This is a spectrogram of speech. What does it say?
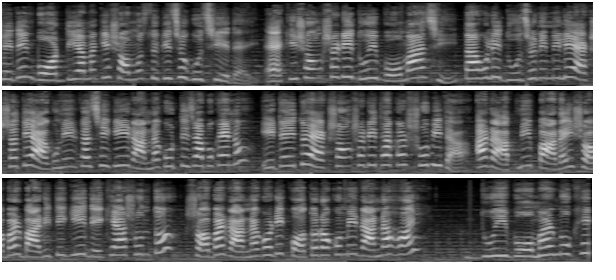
সেদিন বর্দি আমাকে সমস্ত কিছু গুছিয়ে দেয়। একই সংসারে দুই বৌমা আছি, তাহলে দুজনে মিলে একসাথে আগুনের কাছে গিয়ে রান্না করতে যাব কেন? এটাই তো এক সংসারে থাকার সুবিধা। আর আপনি পাড়ায় সবার বাড়িতে গিয়ে দেখে আসুন তো, সবার রান্নাঘরে কত রকমের রান্না হয়। দুই বোমার মুখে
